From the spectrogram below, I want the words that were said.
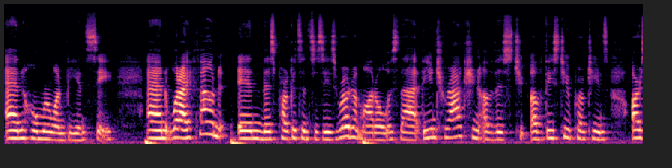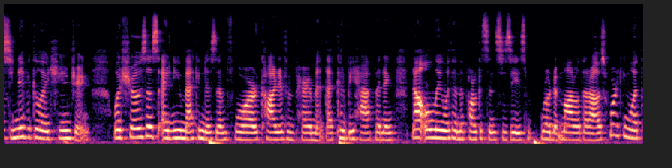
and HOMER1B and C. And what I found in this Parkinson's disease rodent model was that the interaction of this two, of these two proteins are significantly changing, which shows us a new mechanism for cognitive impairment that could be happening not only within the Parkinson's disease rodent model that I was working with,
